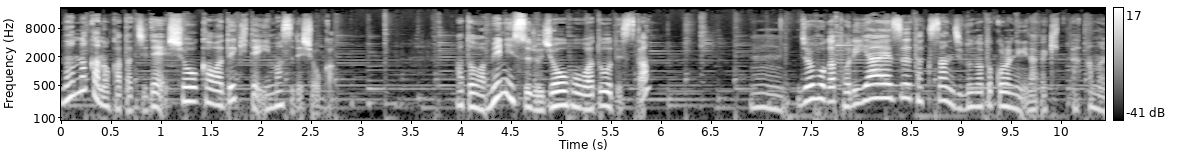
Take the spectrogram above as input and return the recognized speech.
何らかの形で消化はできていますでしょうか？あとは目にする情報はどうですか？うん、情報がとりあえずたくさん自分のところになんかあの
